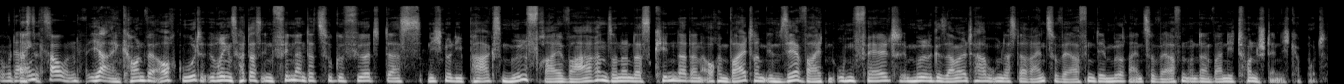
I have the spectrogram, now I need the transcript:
Oder ein Kauen. Ja, ein Kauen wäre auch gut. Übrigens hat das in Finnland dazu geführt, dass nicht nur die Parks müllfrei waren, sondern dass Kinder dann auch im weiteren, im sehr weiten Umfeld Müll gesammelt haben, um das da reinzuwerfen, den Müll reinzuwerfen und dann waren die Tonnen ständig kaputt.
